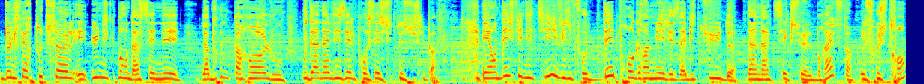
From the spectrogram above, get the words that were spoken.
de le faire toute seule et uniquement d'asséner la bonne parole ou, ou d'analyser le processus ne suffit pas. Et en définitive, il faut déprogrammer les habitudes d'un acte sexuel bref et frustrant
